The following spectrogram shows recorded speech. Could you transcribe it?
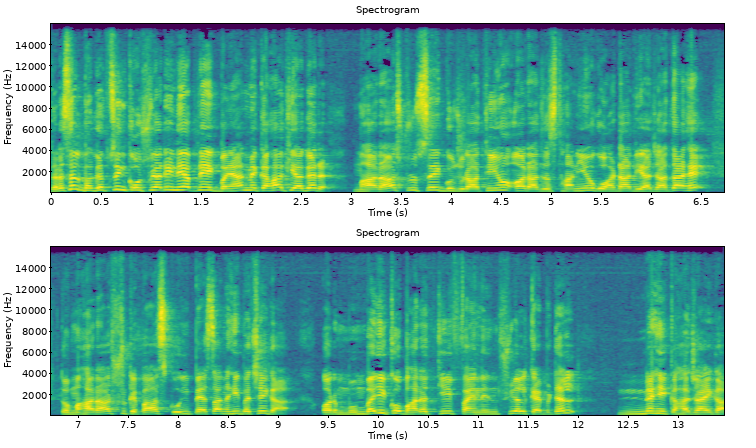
दरअसल भगत सिंह कोश्यारी ने अपने एक बयान में कहा कि अगर महाराष्ट्र से गुजरातियों और राजस्थानियों को हटा दिया जाता है तो महाराष्ट्र के पास कोई पैसा नहीं बचेगा और मुंबई को भारत की फाइनेंशियल कैपिटल नहीं कहा जाएगा।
